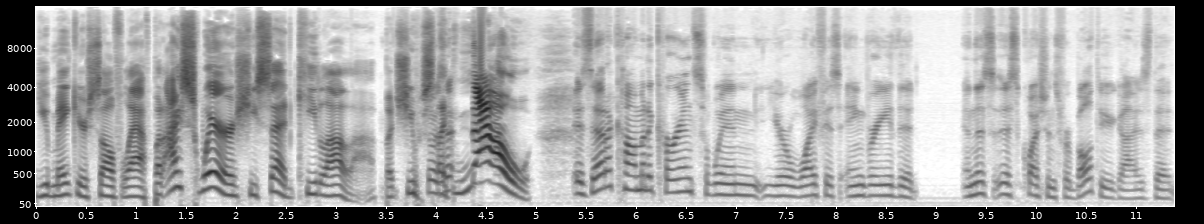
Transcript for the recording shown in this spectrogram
you make yourself laugh. But I swear she said Quilala, but she was So like, that- "No." Is that a common occurrence when your wife is angry that and this this question's for both of you guys that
